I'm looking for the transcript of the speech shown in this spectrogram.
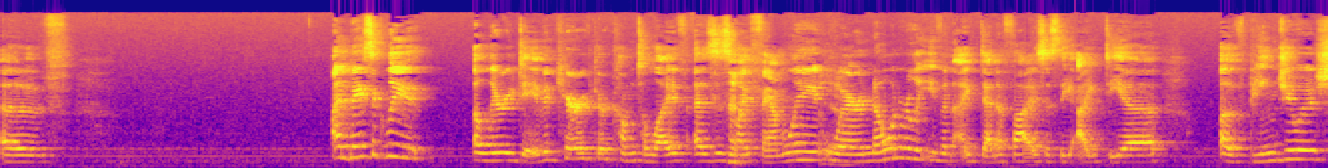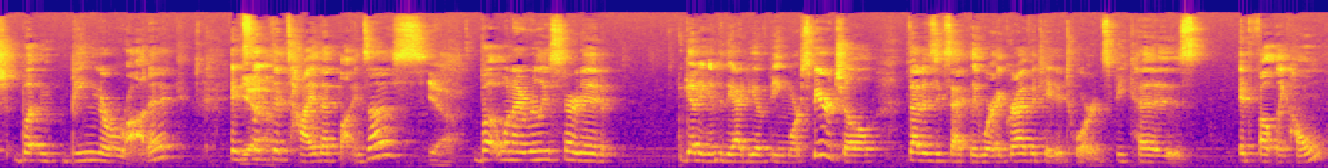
of. I'm basically a Larry David character come to life, as is my family, Yeah. where no one really even identifies as the idea of being Jewish, but being neurotic. It's Yeah. like the tie that binds us. Yeah. But when I really started getting into the idea of being more spiritual, that is exactly where I gravitated towards because it felt like home.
